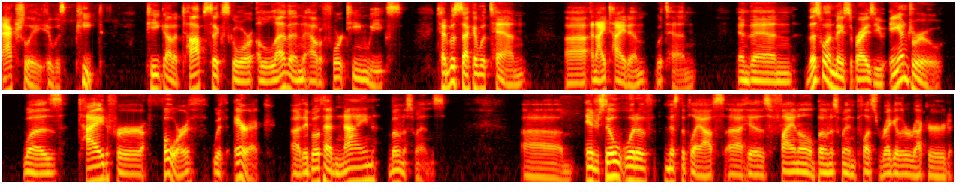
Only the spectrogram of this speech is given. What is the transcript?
Actually, it was Pete. Pete got a top six score, 11 out of 14 weeks. Ted was second with 10, uh, and I tied him with 10. And then this one may surprise you. Andrew was tied for fourth with Eric. Uh, they both had nine bonus wins. Um, Andrew still would have missed the playoffs. Uh, his final bonus win plus regular record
